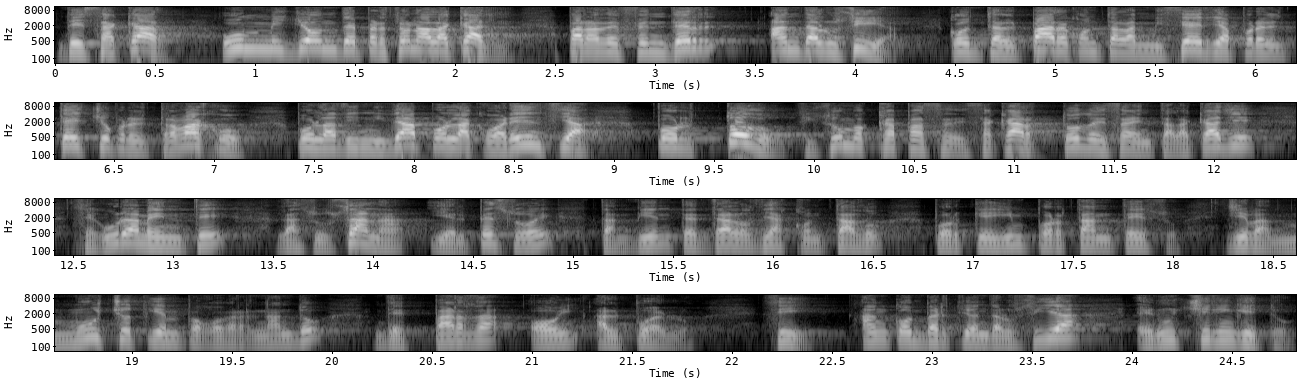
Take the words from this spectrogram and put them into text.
de sacar un millón de personas a la calle para defender Andalucía contra el paro, contra las miserias, por el techo, por el trabajo, por la dignidad, por la coherencia, por todo, si somos capaces de sacar toda esa gente a la calle, seguramente la Susana y el PSOE también tendrán los días contados porque es importante eso. Llevan mucho tiempo gobernando de espalda hoy al pueblo. Sí, han convertido Andalucía en un chiringuito.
